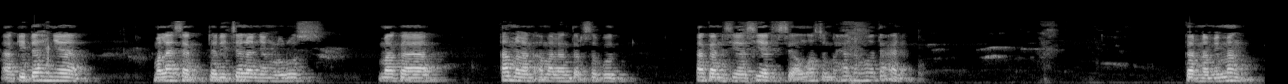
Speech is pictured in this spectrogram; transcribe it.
akidahnya meleset dari jalan yang lurus, maka amalan-amalan tersebut akan sia-sia di sisi Allah Subhanahu wa taala. Karena memang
